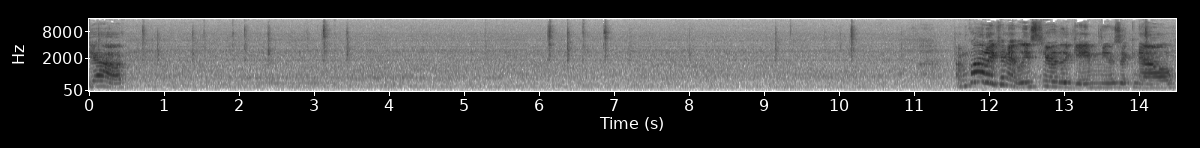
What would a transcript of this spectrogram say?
Yeah. I'm glad I can at least hear the game music now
